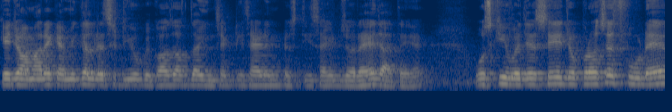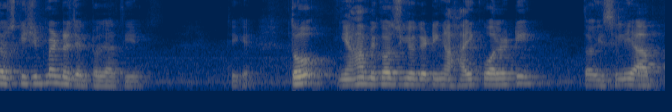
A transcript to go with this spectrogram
कि जो हमारे chemical residue because of the insecticide and pesticide जो रह जाते हैं उसकी वजह से जो प्रोसेस फ़ूड है उसकी शिपमेंट रिजेक्ट हो जाती है। ठीक है? तो यहाँ because you are getting a high quality तो इसलिए आप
